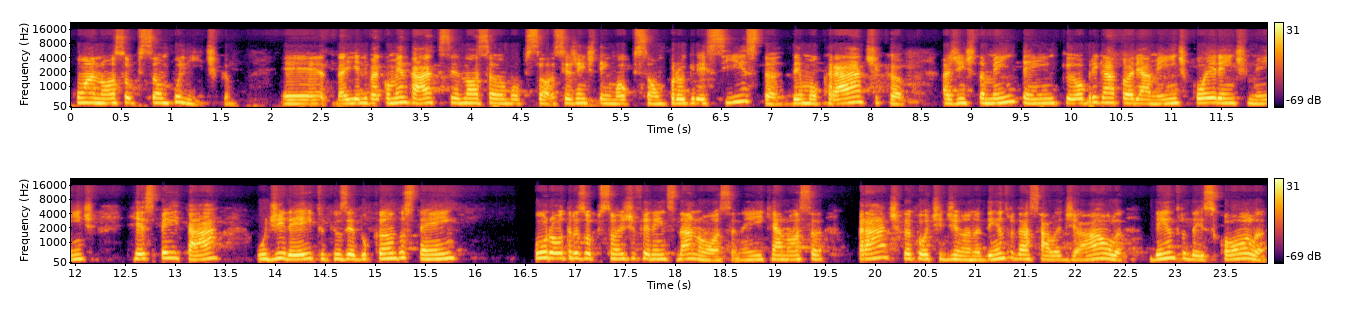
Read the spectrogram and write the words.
com a nossa opção política. É, daí ele vai comentar que se nossa opção, se a gente tem uma opção progressista, democrática, a gente também tem que obrigatoriamente, coerentemente, respeitar o direito que os educandos têm por outras opções diferentes da nossa, né? E que a nossa prática cotidiana dentro da sala de aula, dentro da escola,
